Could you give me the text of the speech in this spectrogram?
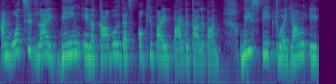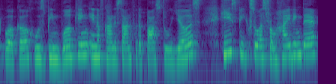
And what's it like being in a Kabul that's occupied by the Taliban? We speak to a young aid worker who's been working in Afghanistan for the past two years. He speaks to us from hiding there,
